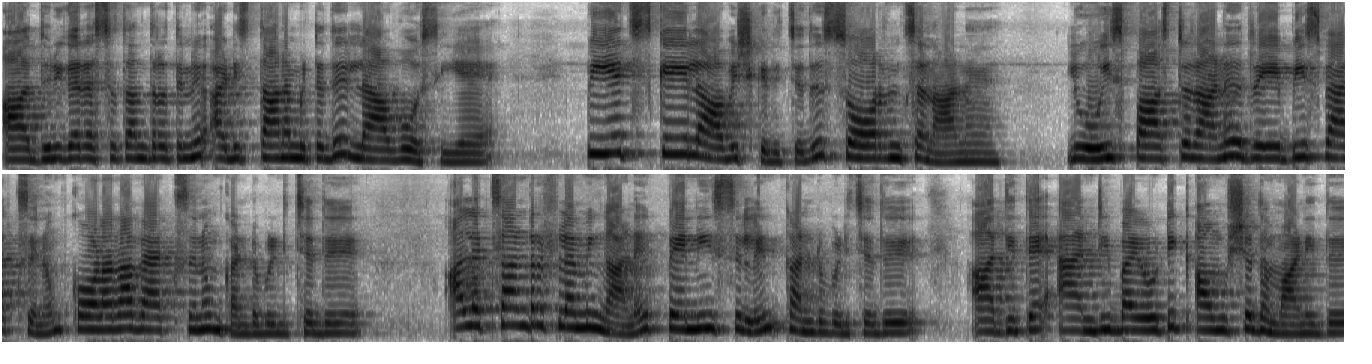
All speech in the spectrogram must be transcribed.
ആധുനിക രസതന്ത്രത്തിന് അടിസ്ഥാനമിട്ടത് ലാവോസിയെ. പി എച്ച് സ്കെയിൽ ആവിഷ്കരിച്ചത് സോറൻസൺ ആണ്. ലൂയിസ് പാസ്റ്റർ ആണ് റേബീസ് വാക്സിനും കോളറ വാക്സിനും കണ്ടുപിടിച്ചത്. അലക്സാണ്ടർ ഫ്ലെമിംഗ് ആണ് പെനിസിലിൻ കണ്ടുപിടിച്ചത്. ആദ്യത്തെ ആന്റിബയോട്ടിക് ഔഷധമാണിത്.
